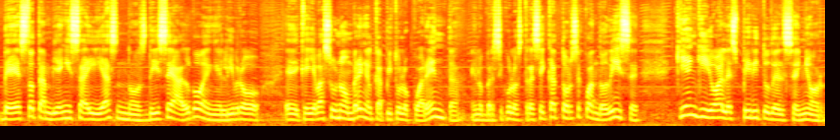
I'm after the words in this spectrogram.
De esto también Isaías nos dice algo en el libro eh, que lleva su nombre en el capítulo 40, en los versículos 13 y 14, cuando dice, ¿quién guió al Espíritu del Señor?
